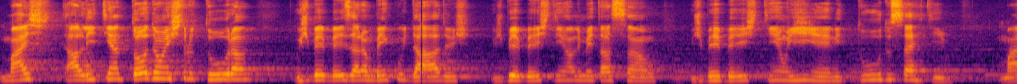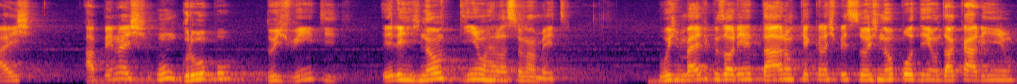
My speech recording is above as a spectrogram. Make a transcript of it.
Mas ali tinha toda uma estrutura, os bebês eram bem cuidados, os bebês tinham alimentação, os bebês tinham higiene, tudo certinho. Mas apenas um grupo dos 20, eles não tinham relacionamento. Os médicos orientaram que aquelas pessoas não podiam dar carinho,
